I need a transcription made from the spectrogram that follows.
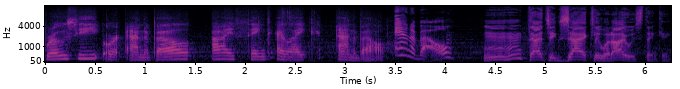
Rosie or Annabelle? I think I like Annabelle. Annabelle. Mm-hmm, that's exactly what I was thinking.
